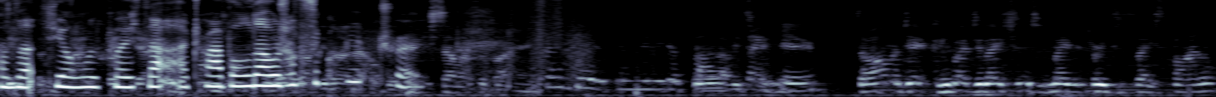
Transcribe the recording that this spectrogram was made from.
and that's the only place that I travelled out of the country. Thank you so much for playing. Thank you. It's been really good Love fun. you Thank too. you. So, Armajit, congratulations. You've made it through to today's final.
